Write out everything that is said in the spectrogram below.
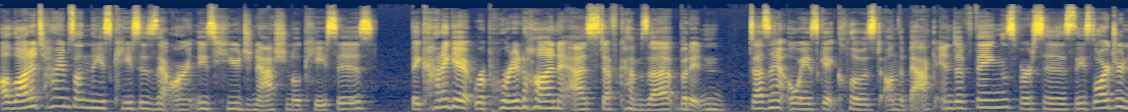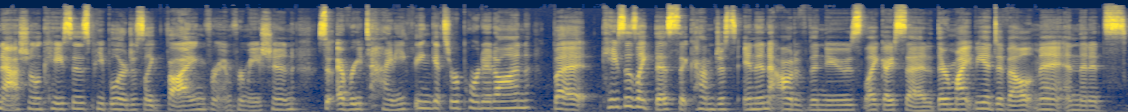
A lot of times on these cases that aren't these huge national cases, they kind of get reported on as stuff comes up, but it doesn't always get closed on the back end of things versus these larger national cases people are just like vying for information so every tiny thing gets reported on but cases like this that come just in and out of the news like i said there might be a development and then it's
